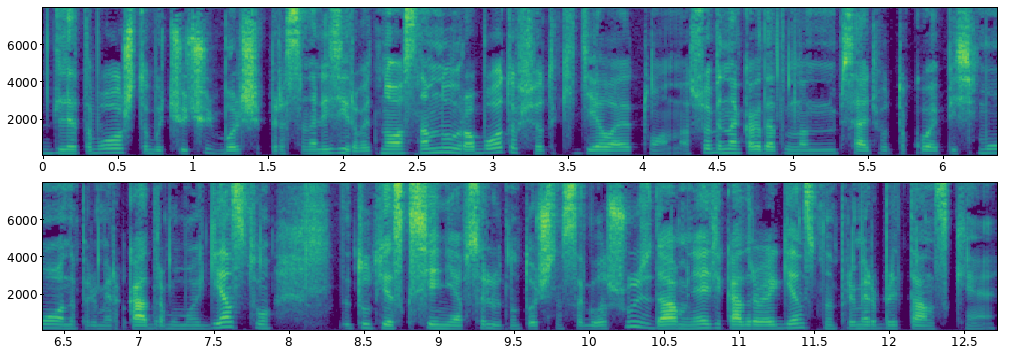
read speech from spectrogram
для того, чтобы чуть-чуть больше персонализировать. Но основную работу все-таки делает он. Особенно, когда там надо написать вот такое письмо, например, кадровому агентству. Тут я с Ксенией абсолютно точно соглашусь, да, у меня эти кадровые агентства, например, британские.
